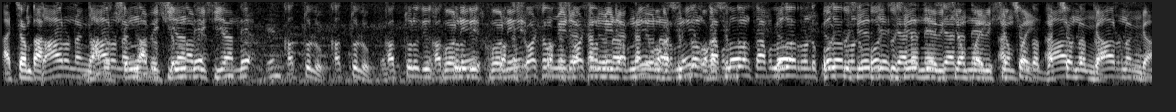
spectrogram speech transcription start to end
అత్యంత దారుణంగా చిన్న చిన్న విషయాన్ని కత్తులు కత్తులు కత్తులు తీసుకొని తీసుకొని సోషల్ మీడియా సోషల్ మీడియా ఒక సిద్ధం సభలో రెండు పోస్టులు షేర్ విషయం విషయం అత్యంత దారుణంగా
